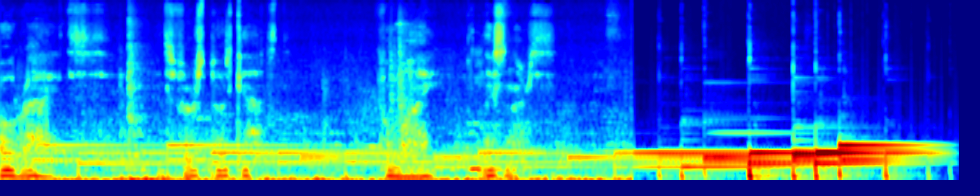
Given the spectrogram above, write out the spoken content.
All right, it's first podcast for my listeners.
